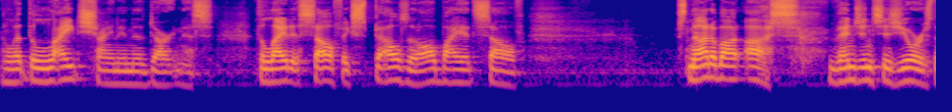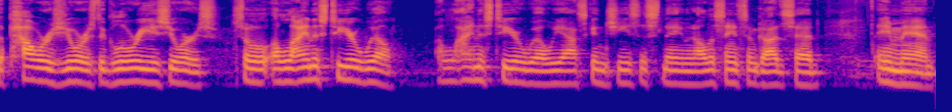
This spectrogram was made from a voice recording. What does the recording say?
and let the light shine in the darkness. The light itself expels it all by itself. It's not about us. Vengeance is yours. The power is yours. The glory is yours. So align us to your will. Align us to your will, we ask in Jesus' name. And all the saints of God said, Amen.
